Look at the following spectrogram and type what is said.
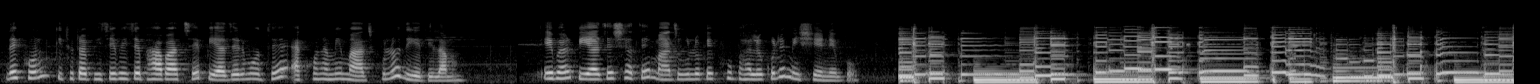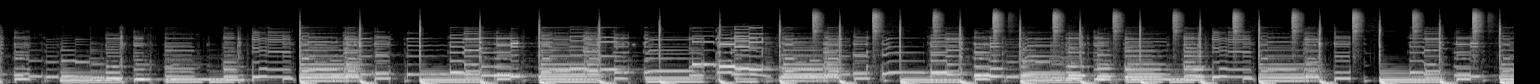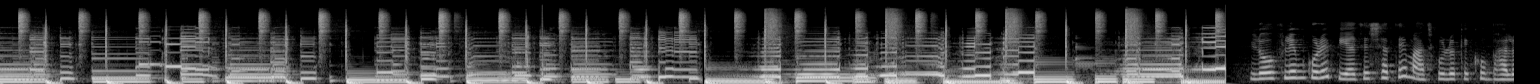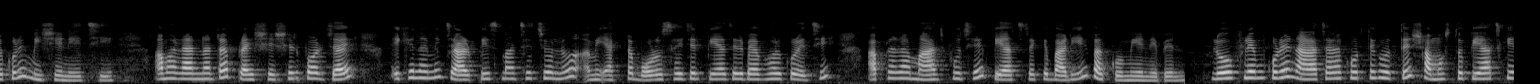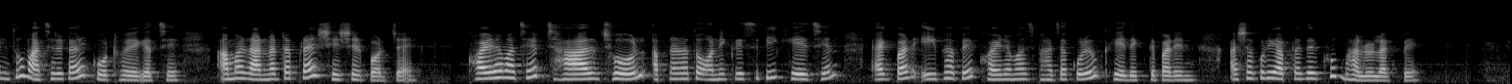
দেখুন, কিছুটা ভিজে ভিজে ভাব আছে পেঁয়াজের মধ্যে। এখন আমি মাছগুলো দিয়ে দিলাম। এবার পেঁয়াজের সাথে মাছগুলোকে খুব ভালো করে মিশিয়ে নেব। ফ্লেম করে পেঁয়াজের সাথে মাছগুলোকে খুব ভালো করে মিশিয়ে নিয়েছি। আমার রান্নাটা প্রায় শেষের পর্যায়ে। এখানে আমি চার পিস মাছের জন্য আমি একটা বড় সাইজের পেঁয়াজের ব্যবহার করেছি। আপনারা মাছ বুঝে পেঁয়াজটাকে বাড়িয়ে বা কমিয়ে নেবেন। লো ফ্লেম করে নাড়াচাড়া করতে করতে সমস্ত পেঁয়াজ কিন্তু মাছের গায়ে কোট হয়ে গেছে। আমার রান্নাটা প্রায় শেষের পর্যায়ে। খয়রা মাছের ঝাল, ঝোল, আপনারা তো অনেক রেসিপি খেয়েছেন, একবার এইভাবে খয়রা মাছ ভাজা করেও খেয়ে দেখতে পারেন। আশা করি আপনাদের খুব ভালো লাগবে।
